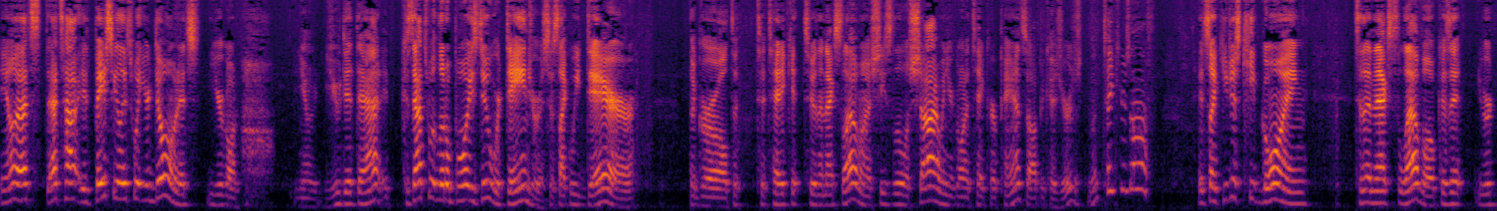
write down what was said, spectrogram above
You know, that's that's how it basically it's what you're doing. It's you're going, oh, you know, you did that because that's what little boys do. We're dangerous. It's like we dare the girl to, to take it to the next level. And she's a little shy when you're going to take her pants off because you're just take yours off. It's like you just keep going to the next level because it you're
